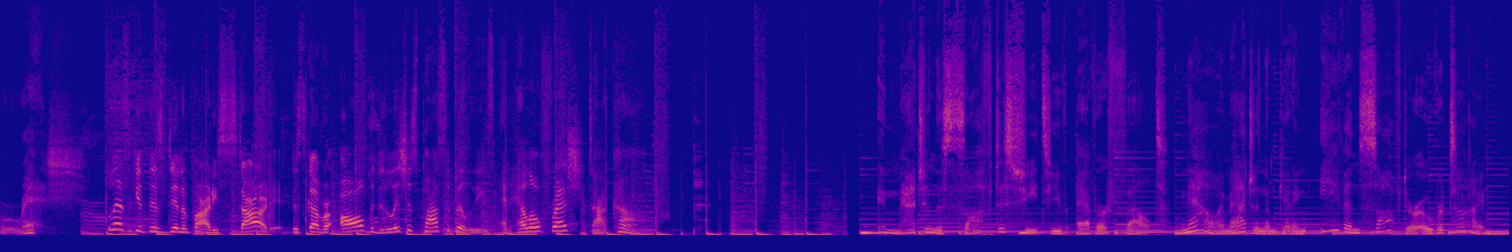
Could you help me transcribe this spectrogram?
Fresh. Let's get this dinner party started. Discover all the delicious possibilities at hellofresh.com. Imagine the softest sheets you've ever felt. Now imagine them getting even softer over time.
